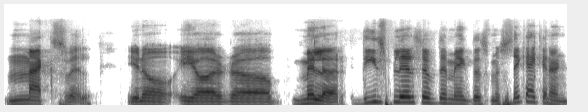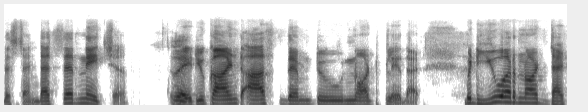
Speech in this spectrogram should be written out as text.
Maxwell, you know, your uh, Miller, these players, if they make this mistake, I can understand. That's their nature, right? You can't ask them to not play that. But you are not that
